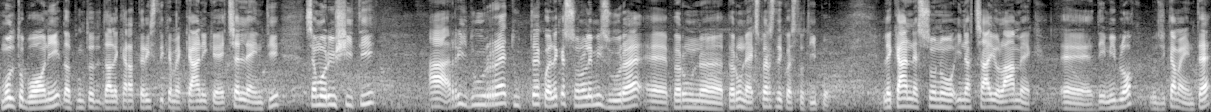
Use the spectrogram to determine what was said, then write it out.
molto buoni dal punto di, dalle caratteristiche meccaniche eccellenti siamo riusciti a ridurre tutte quelle che sono le misure eh, per, un, per un Express di questo tipo. Le canne sono in acciaio Lamec eh, Demi Block, logicamente,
